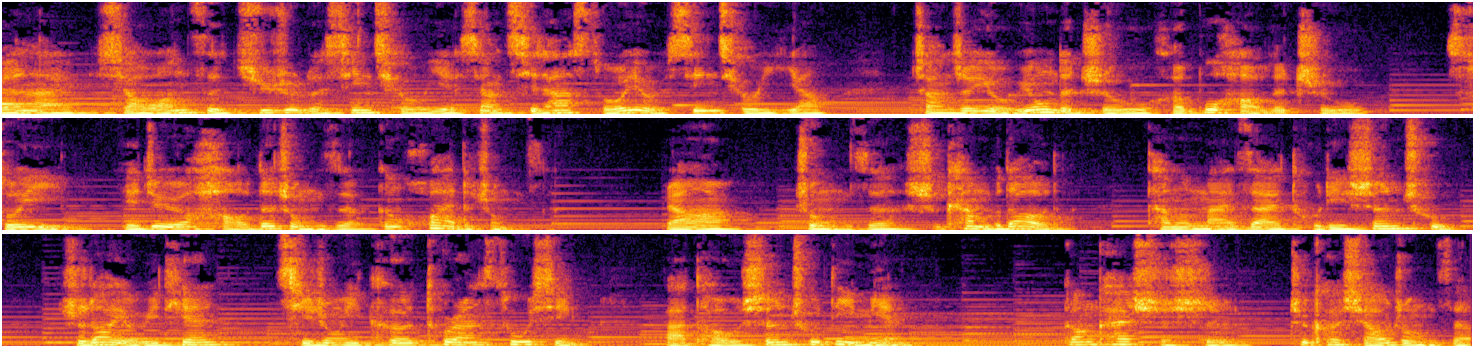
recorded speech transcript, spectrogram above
原来小王子居住的星球也像其他所有星球一样，长着有用的植物和不好的植物，所以也就有好的种子跟坏的种子。然而，种子是看不到的，它们埋在土地深处，直到有一天，其中一颗突然苏醒，把头伸出地面。刚开始时，这颗小种子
